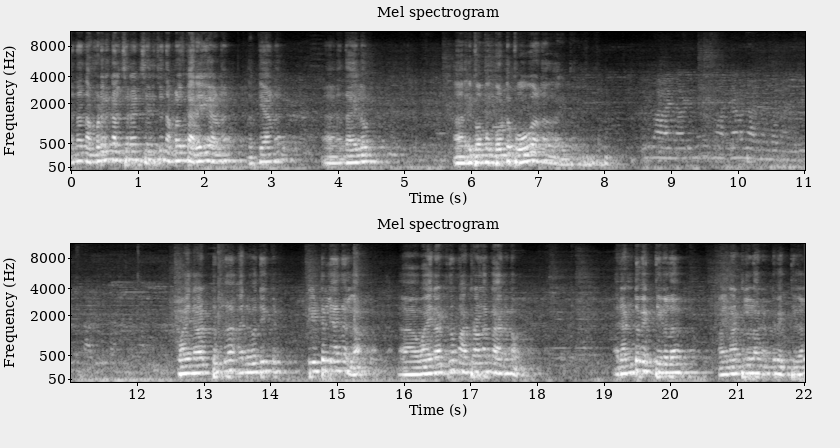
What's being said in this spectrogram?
എന്നാൽ നമ്മുടെ ഒരു കൾച്ചർ അനുസരിച്ച് നമ്മൾ കരയുകയാണ്. ഇതൊക്കെയാണ് എന്തായാലും ഇപ്പൊ മുമ്പോട്ട് പോവുകയാണ് അതായിട്ട് വയനാട്ടിൽ നിന്ന് അനുമതി കിട്ടിയിട്ടില്ല എന്നല്ല. വയനാട്ടിൽ നിന്ന് മാറ്റാനുള്ള കാരണം രണ്ട് വ്യക്തികൾ വയനാട്ടിലുള്ള രണ്ട് വ്യക്തികൾ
